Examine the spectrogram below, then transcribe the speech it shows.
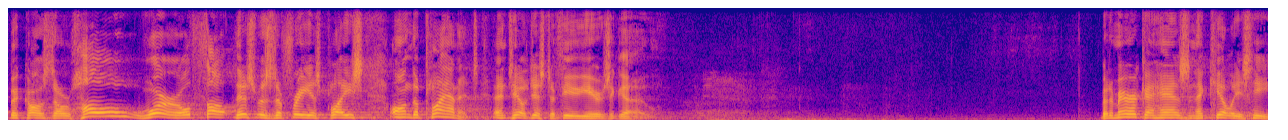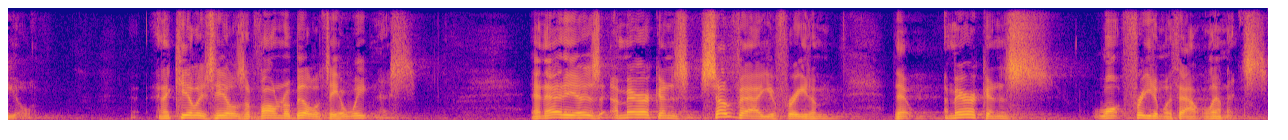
because the whole world thought this was the freest place on the planet until just a few years ago. But America has an Achilles heel. An Achilles heel is a vulnerability, a weakness and that is Americans so value freedom that Americans want freedom without limits.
